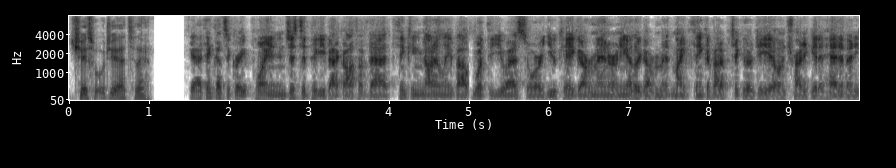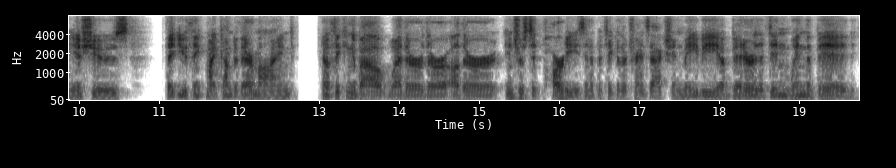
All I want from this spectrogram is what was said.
Chase, what would you add to that? Yeah, I think that's a great point. And just to piggyback off of that, thinking not only about what the US or UK government or any other government might think about a particular deal and try to get ahead of any issues that you think might come to their mind. You know, thinking about whether there are other interested parties in a particular transaction, maybe a bidder that didn't win the bid,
